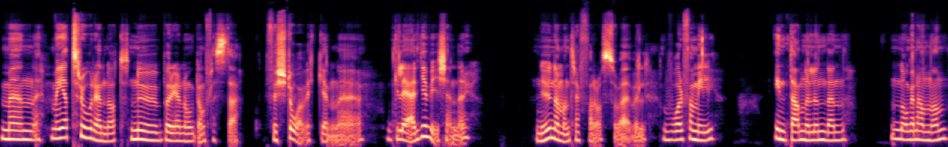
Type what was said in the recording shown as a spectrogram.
Men, men jag tror ändå att nu börjar nog de flesta förstå vilken eh, glädje vi känner. Nu när man träffar oss så är väl vår familj inte annorlunda än någon annan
